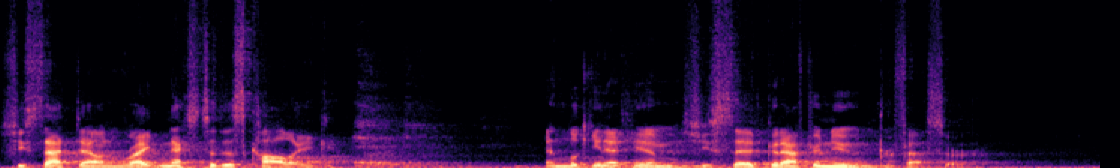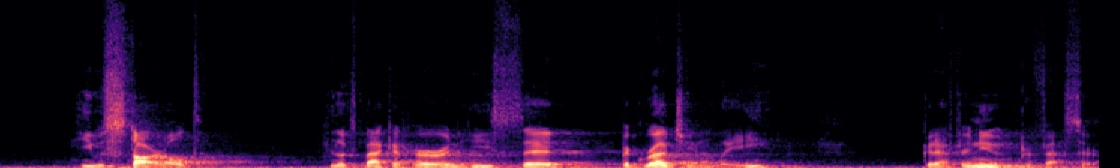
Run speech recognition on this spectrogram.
She sat down right next to this colleague, and looking at him, she said, Good afternoon, Professor. He was startled. He looked back at her and he said, begrudgingly, Good afternoon, Professor.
